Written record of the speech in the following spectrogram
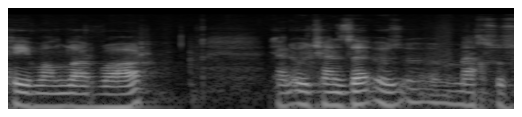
heyvanlar var? Yəni ölkənizə öz məxsus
